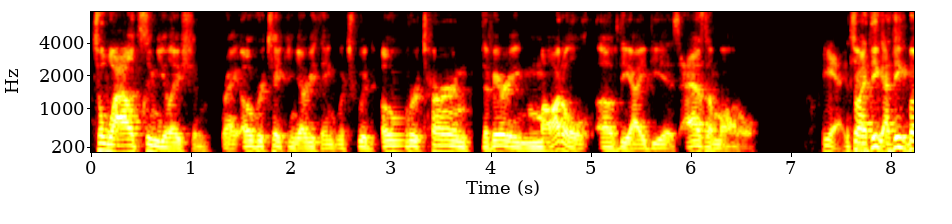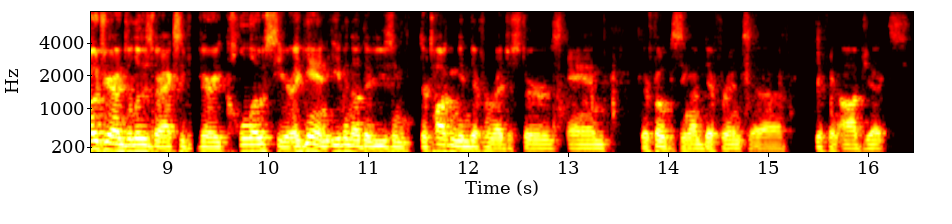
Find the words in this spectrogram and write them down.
to wild simulation, right? Overtaking everything, which would overturn the very model of the ideas as a model. yeah And so I think I think Baudrillard and Deleuze are actually very close here. Again, even though they're using they're talking in different registers and they're focusing on different uh, different objects.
